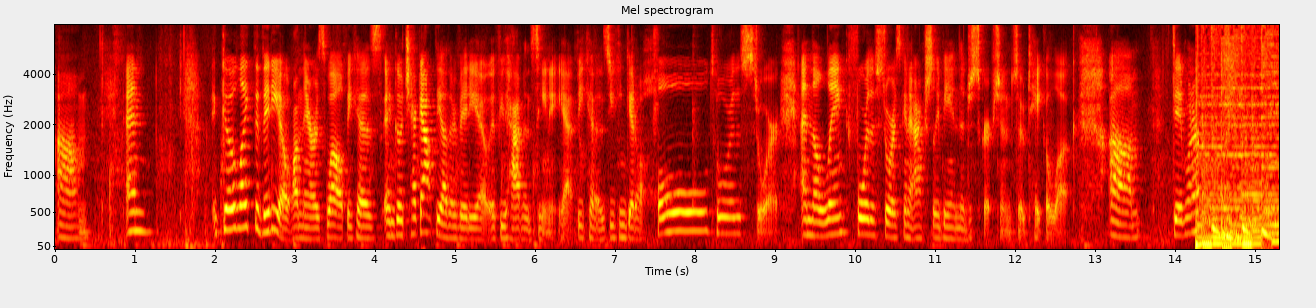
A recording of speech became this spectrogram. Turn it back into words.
Um, and go like the video on there as well because and go check out the other video if you haven't seen it yet because you can get a whole tour of the store and the link for the store is going to actually be in the description so take a look um, did want to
